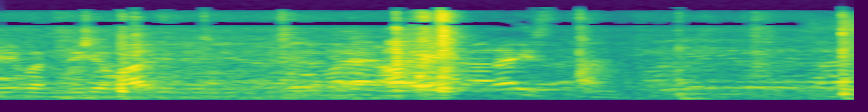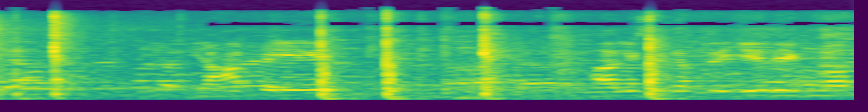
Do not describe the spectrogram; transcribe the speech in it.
ये बनने के बाद अब ये आ रहा है इस थाली। यहाँ पे थाली से करते ये देखो आप।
